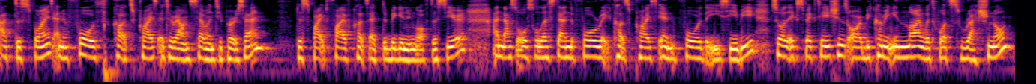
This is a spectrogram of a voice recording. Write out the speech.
at this point and a fourth cut price at around 70% despite five cuts at the beginning of this year. And that's also less than the four rate cuts price in for the ECB. So the expectations are becoming in line with what's rational.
